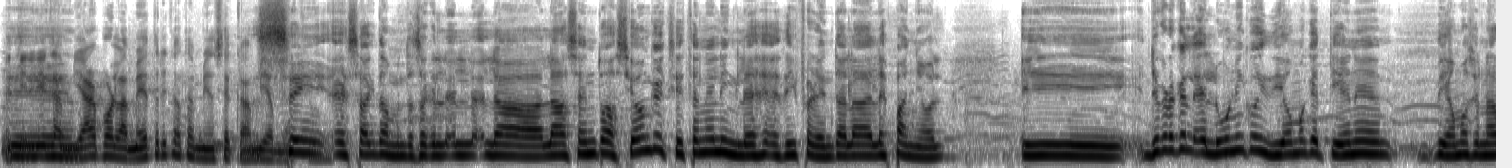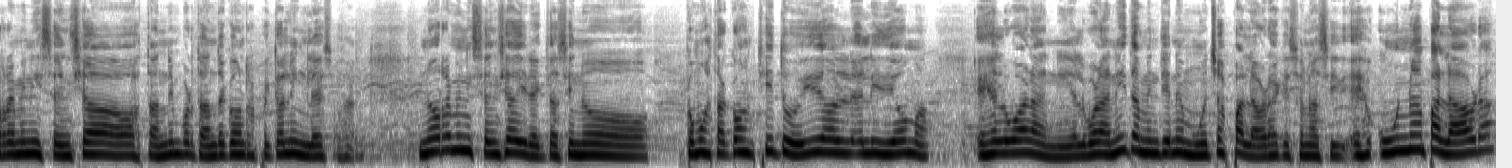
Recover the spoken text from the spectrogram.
Que tiene que Eh, cambiar por la métrica, también se cambia Sí, mucho. exactamente. O sea, que la, la acentuación que existe en el inglés es diferente a la del español. Y yo creo que el, único idioma que tiene, digamos, una reminiscencia bastante importante con respecto al inglés, o no reminiscencia directa, sino cómo está constituido el, idioma, es el guaraní. El guaraní también tiene muchas palabras que son así. Es una palabra,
